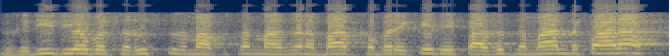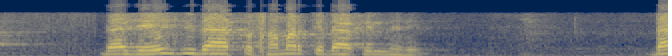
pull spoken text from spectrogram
نو کدی دی یو بل سره رسو ما خصن مانځنه بعد خبره کوي د حفاظت د مال لپاره دا جهیز دی دا په ثمر کې داخل نه دی دا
